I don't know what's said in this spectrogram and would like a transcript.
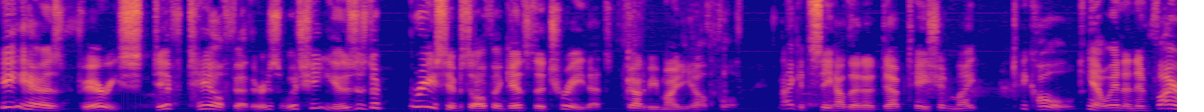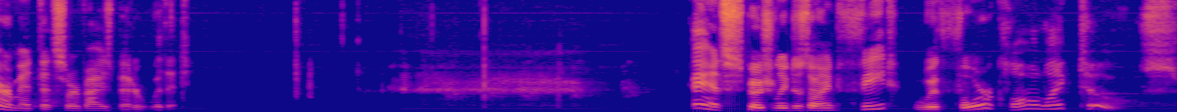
he has very stiff tail feathers, which he uses to brace himself against a tree. That's got to be mighty helpful. I could see how that adaptation might take hold, you know, in an environment that survives better with it. And specially designed feet with four claw-like toes.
